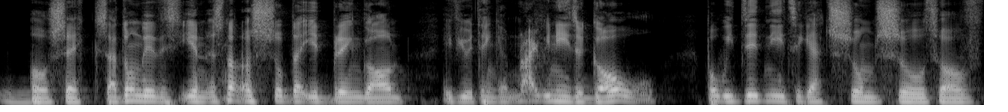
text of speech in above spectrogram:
mm. or six. I don't think this, you know, it's not a sub that you'd bring on if you were thinking, right, we need a goal. But we did need to get some sort of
